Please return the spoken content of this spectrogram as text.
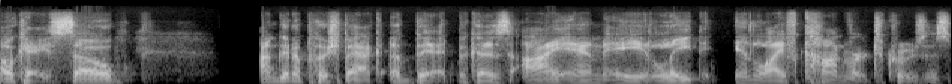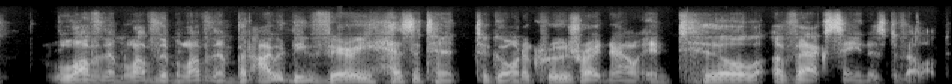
Okay. So I'm going to push back a bit because I am a late in life convert to cruises love them, love them, love them. But I would be very hesitant to go on a cruise right now until a vaccine is developed.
